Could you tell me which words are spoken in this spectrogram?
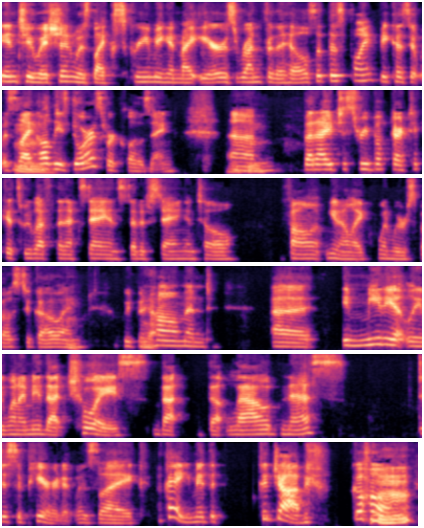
intuition was like screaming in my ears run for the hills at this point because it was like mm. all these doors were closing mm-hmm. um, but i just rebooked our tickets we left the next day instead of staying until follow you know like when we were supposed to go and mm. we've been yeah. home and uh, immediately when i made that choice that that loudness disappeared it was like okay you made the good job go home mm-hmm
